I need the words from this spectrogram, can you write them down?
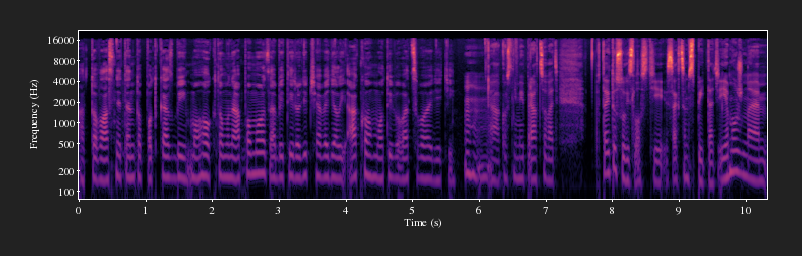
A to vlastne tento podcast by mohol k tomu napomôcť, aby tí rodičia vedeli, ako motivovať svoje deti. Uh-huh, a ako s nimi pracovať. V tejto súvislosti sa chcem spýtať, je možné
